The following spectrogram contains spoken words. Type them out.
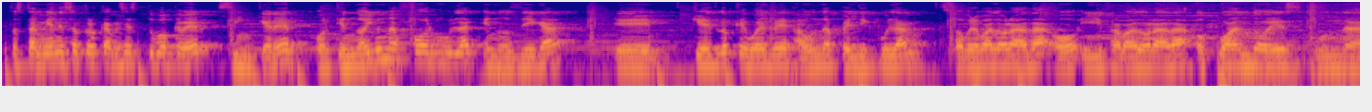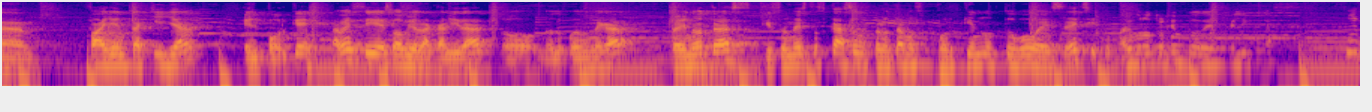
entonces también eso creo que a veces tuvo que ver sin querer, porque no hay una fórmula que nos diga eh, qué es lo que vuelve a una película sobrevalorada o infravalorada o cuando es una falla en taquilla, el por qué. A veces sí es obvio la calidad, o no lo podemos negar, pero en otras, que son estos casos, nos preguntamos por qué no tuvo ese éxito. ¿Algún otro ejemplo de película? Sí,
